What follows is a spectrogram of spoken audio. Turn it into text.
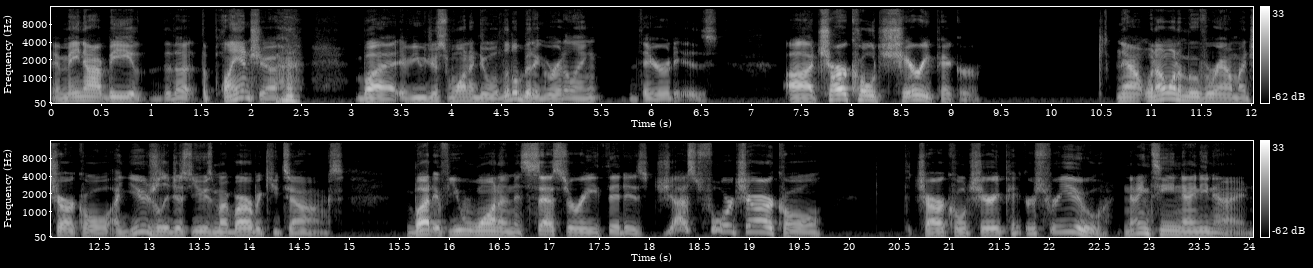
it may not be the the plancha but if you just want to do a little bit of griddling there it is uh, charcoal cherry picker now when i want to move around my charcoal i usually just use my barbecue tongs but if you want an accessory that is just for charcoal the charcoal cherry pickers for you, 19.99.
